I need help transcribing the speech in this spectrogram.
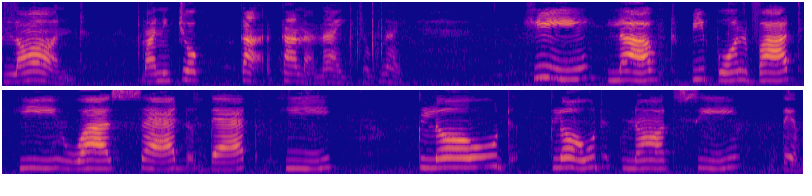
blonde. মানে চোখ কানা নাই চোখ নাই he loved people but he was sad that he could, could not see them.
